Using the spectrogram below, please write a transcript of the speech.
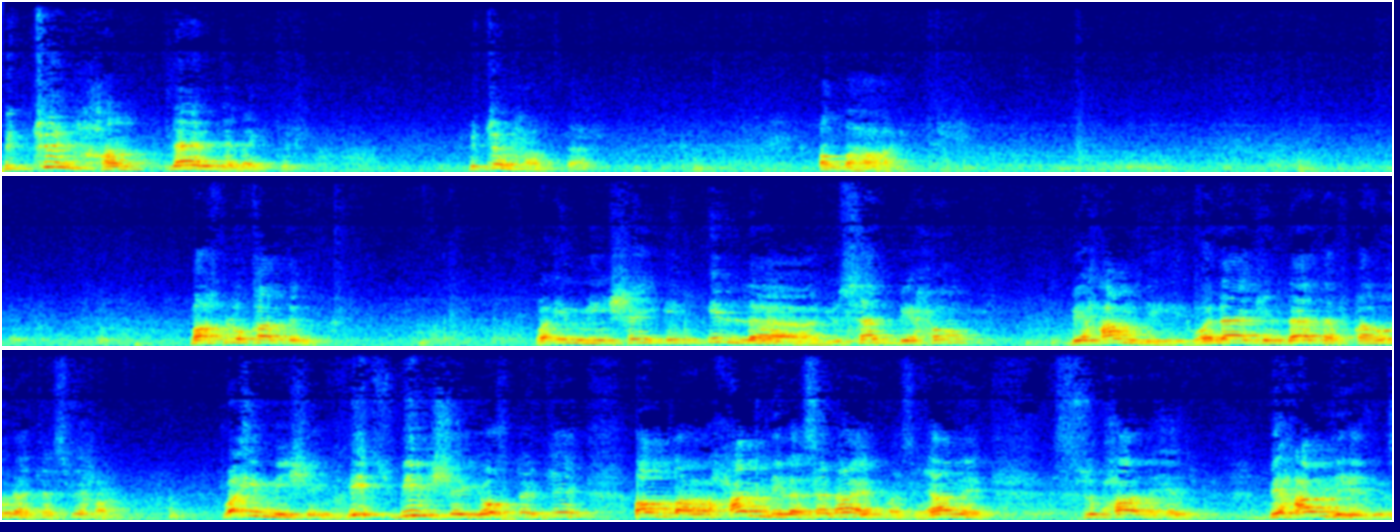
bütün hamdler demektir. Bütün hamdler Allah'a aittir. Mahlukatın ve in min şeyin illa yusabbihu bihamdihi velakin la tefkahune tesbihahu ve in min şeyin hiçbir şey yoktur ki Allah'ı hamd ile sena etmesin. Yani Sübhanehu bihamdihi diyor.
